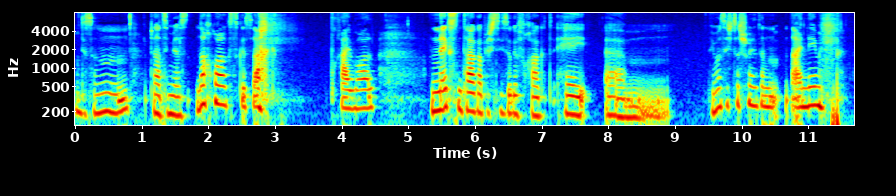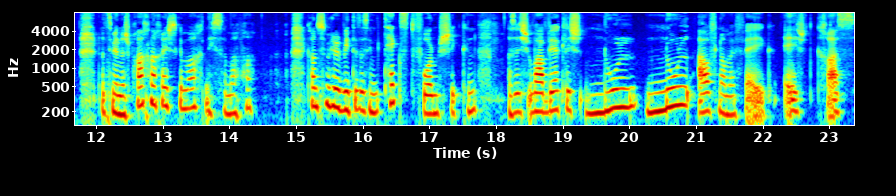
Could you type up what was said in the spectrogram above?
Und ich so, hm. Dann hat sie mir das nochmals gesagt. Dreimal. Nächsten Tag habe ich sie so gefragt, hey, ähm, wie muss ich das schon dann einnehmen? Dann hat sie mir eine Sprachnachricht gemacht. Und ich so, Mama, kannst du mir bitte das in Textform schicken? Also ich war wirklich null, null aufnahmefähig. Echt krass.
